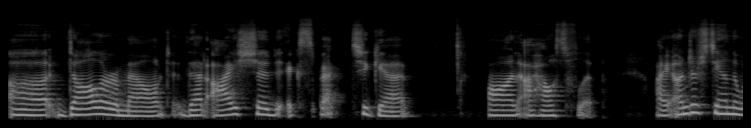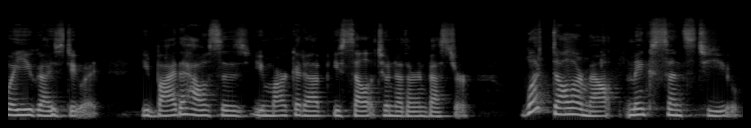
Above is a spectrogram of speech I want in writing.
uh, dollar amount that I should expect to get on a house flip? I understand the way you guys do it. You buy the houses, you mark it up, you sell it to another investor. What dollar amount makes sense to you?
